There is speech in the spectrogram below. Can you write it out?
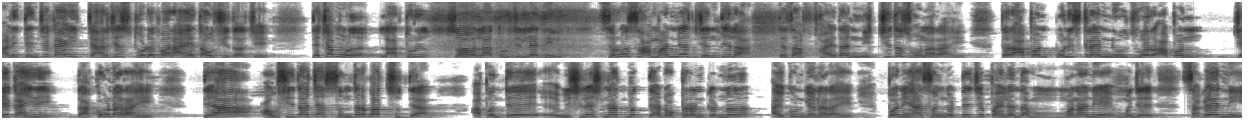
आणि त्यांचे काही चार्जेस थोडेफार आहेत औषधाचे. त्याच्यामुळं लातूर सह लातूर जिल्ह्यातील सर्वसामान्य जनतेला त्याचा फायदा निश्चितच होणार आहे. तर आपण पोलीस क्राईम न्यूजवर आपण जे काही दाखवणार आहे त्या औषधाच्या संदर्भात सुद्धा आपण ते विश्लेषणात्मक त्या डॉक्टरांकडनं ऐकून घेणार आहे. पण ह्या संघटनेचे पहिल्यांदा मनाने म्हणजे सगळ्यांनी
